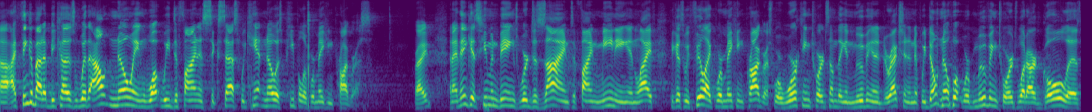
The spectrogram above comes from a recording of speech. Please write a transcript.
Uh, I think about it because without knowing what we define as success, we can't know as people if we're making progress, right? And I think as human beings, we're designed to find meaning in life because we feel like we're making progress. We're working towards something and moving in a direction. And if we don't know what we're moving towards, what our goal is,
